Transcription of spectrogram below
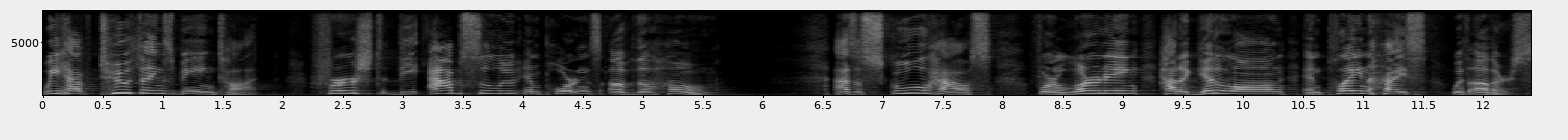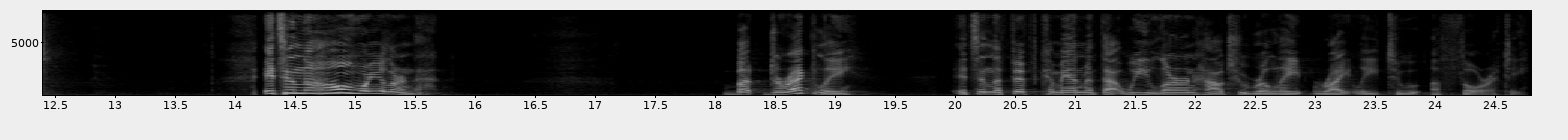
we have two things being taught. First, the absolute importance of the home as a schoolhouse for learning how to get along and play nice with others. It's in the home where you learn that. But directly, it's in the fifth commandment that we learn how to relate rightly to authority.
